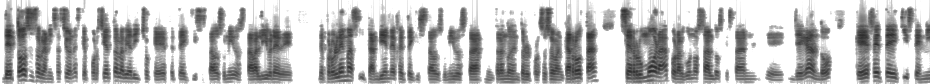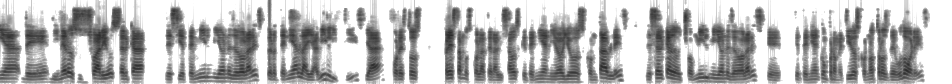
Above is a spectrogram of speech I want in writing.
de todas sus organizaciones, que por cierto le había dicho que FTX Estados Unidos estaba libre de, problemas y también FTX Estados Unidos está entrando dentro del proceso de bancarrota. Se rumora por algunos saldos que están llegando que FTX tenía de dinero de sus usuarios cerca de 7 mil millones de dólares, pero tenía liabilities ya por estos préstamos colateralizados que tenían y hoyos contables de cerca de 8 mil millones de dólares que, tenían comprometidos con otros deudores.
